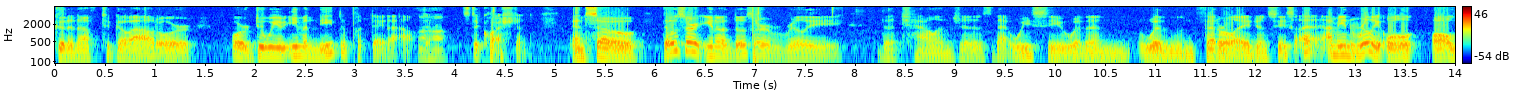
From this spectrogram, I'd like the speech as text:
good enough to go out, or or do we even need to put data out there? Uh-huh. It's the question. And so those are you know those are really the challenges that we see within within federal agencies. I, I mean, really all all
